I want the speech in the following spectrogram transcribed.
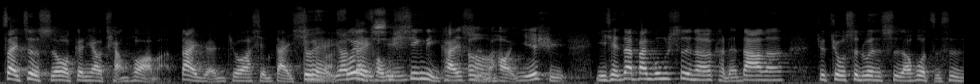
在这时候更要强化嘛，带人就要先带心嘛，对，所以从心里开始嘛哈。也许以前在办公室呢，可能大家呢。就就事论事啊，或者是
